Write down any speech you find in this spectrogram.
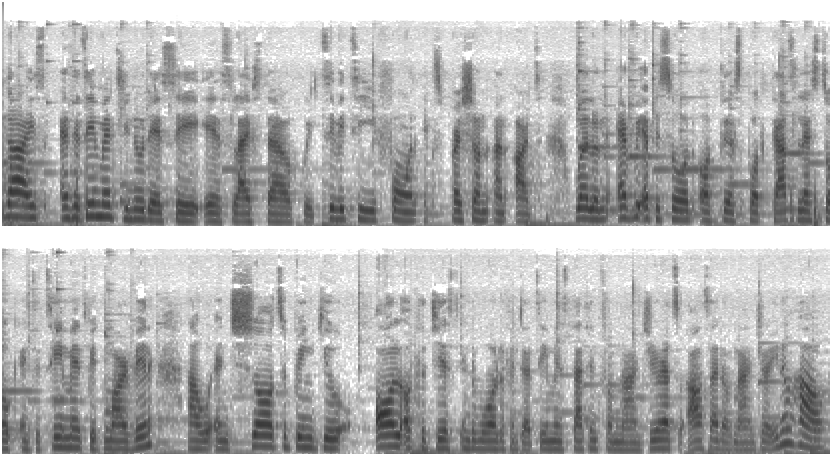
guys, entertainment you know they say is lifestyle, creativity, fun, expression, and art. Well, on every episode of this podcast, Let's Talk Entertainment with Marvin, I will ensure to bring you all of the gist in the world of entertainment, starting from Nigeria to outside of Nigeria. You know how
